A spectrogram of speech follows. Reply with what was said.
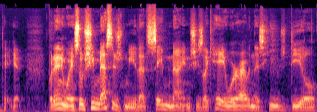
take it. But anyway, so she messaged me that same night, and she's like, "Hey, we're having this huge deal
